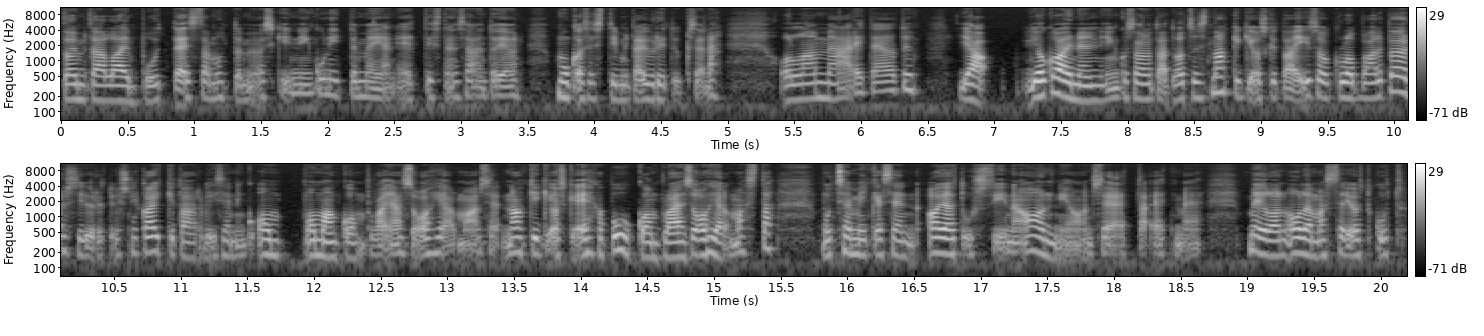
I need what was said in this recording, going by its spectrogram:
toimitaan lain puitteissa, mutta myöskin niin kuin niiden meidän eettisten sääntöjen mukaisesti, mitä yrityksenä ollaan määritelty. Ja jokainen, niin kuin sanotaan, että olet se nakkikioski tai iso globaali pörssiyritys, niin kaikki tarvii sen niin kuin oman compliance-ohjelmaan. Se nakkikioski ei ehkä puhu compliance-ohjelmasta, mutta se, mikä sen ajatus siinä on, niin on se, että, että me, meillä on olemassa jotkut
